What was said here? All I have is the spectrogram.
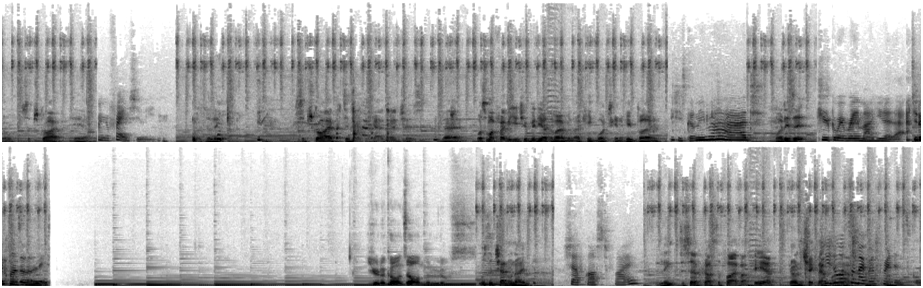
Cool. Subscribe here. On your face, you mean? There's the link. Subscribe to Derpy Cat Adventures. There. What's my favourite YouTube video at the moment? I keep watching, I keep playing. She's gonna be mad. What is it? She's gonna be really mad, you know that. Unicorns on the loose. Unicorns on the loose. What's the channel name? Surfcaster 5. Link to Surfcaster 5 up here. Go and check that She's one out. She's also my best friend in school.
